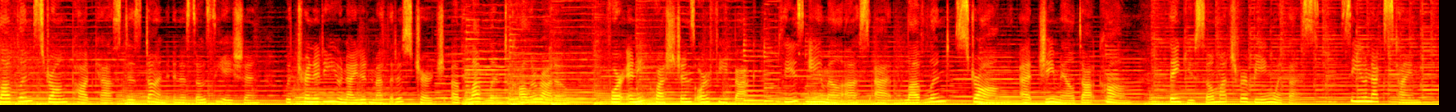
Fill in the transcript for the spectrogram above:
Loveland Strong podcast is done in association with Trinity United Methodist Church of Loveland, Colorado. For any questions or feedback, please email us at lovelandstrong at gmail.com. Thank you so much for being with us. See you next time.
